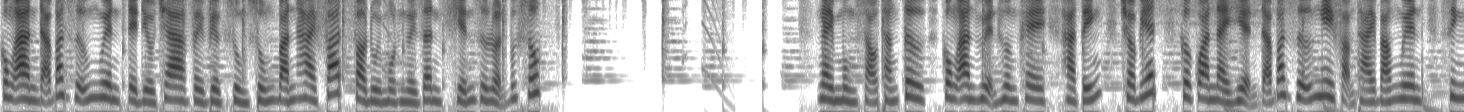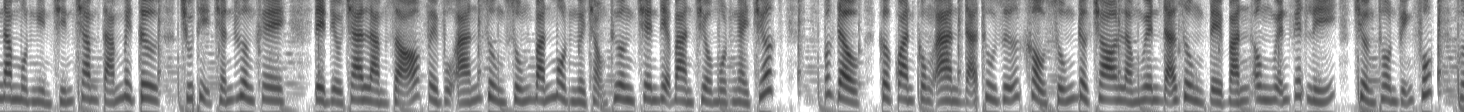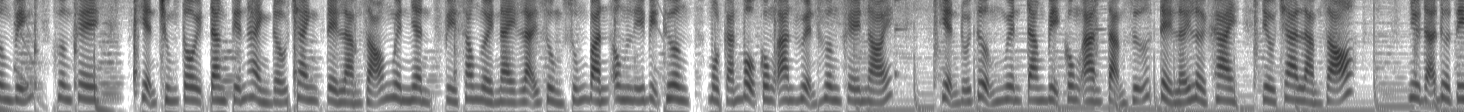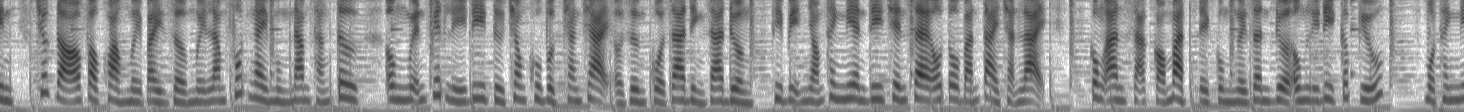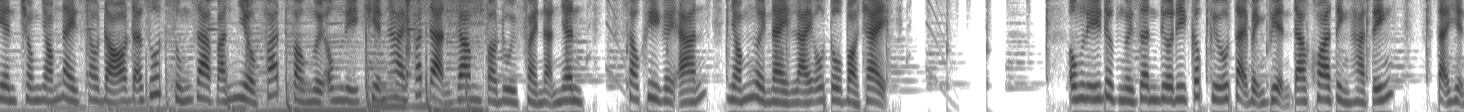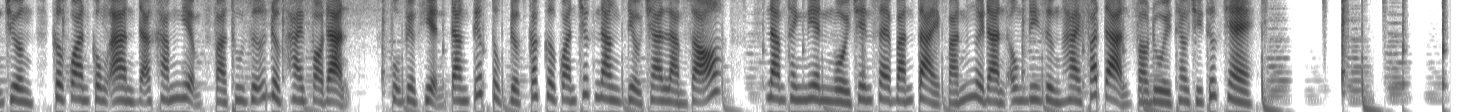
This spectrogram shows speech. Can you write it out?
công an đã bắt giữ Nguyên để điều tra về việc dùng súng bắn hai phát vào đùi một người dân khiến dư luận bức xúc. Ngày 6 tháng 4, Công an huyện Hương Khê, Hà Tĩnh cho biết, cơ quan này hiện đã bắt giữ nghi phạm Thái Bá Nguyên, sinh năm 1984, chú thị trấn Hương Khê, để điều tra làm rõ về vụ án dùng súng bắn một người trọng thương trên địa bàn chiều một ngày trước. Bước đầu, cơ quan công an đã thu giữ khẩu súng được cho là Nguyên đã dùng để bắn ông Nguyễn Viết Lý, trưởng thôn Vĩnh Phúc, Hương Vĩnh, Hương Khê. Hiện chúng tôi đang tiến hành đấu tranh để làm rõ nguyên nhân vì sao người này lại dùng súng bắn ông Lý bị thương, một cán bộ công an huyện Hương Khê nói. Hiện đối tượng Nguyên đang bị công an tạm giữ để lấy lời khai, điều tra làm rõ. Như đã đưa tin, trước đó vào khoảng 17 giờ 15 phút ngày mùng 5 tháng 4, ông Nguyễn Viết Lý đi từ trong khu vực trang trại ở rừng của gia đình ra đường thì bị nhóm thanh niên đi trên xe ô tô bán tải chặn lại. Công an xã có mặt để cùng người dân đưa ông Lý đi cấp cứu. Một thanh niên trong nhóm này sau đó đã rút súng ra bắn nhiều phát vào người ông Lý khiến hai phát đạn găm vào đùi phải nạn nhân. Sau khi gây án, nhóm người này lái ô tô bỏ chạy. Ông Lý được người dân đưa đi cấp cứu tại bệnh viện đa khoa tỉnh Hà Tĩnh. Tại hiện trường, cơ quan công an đã khám nghiệm và thu giữ được hai vỏ đạn. Vụ việc hiện đang tiếp tục được các cơ quan chức năng điều tra làm rõ. Nam thanh niên ngồi trên xe bán tải bắn người đàn ông đi rừng hai phát đạn vào đùi theo trí thức trẻ.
